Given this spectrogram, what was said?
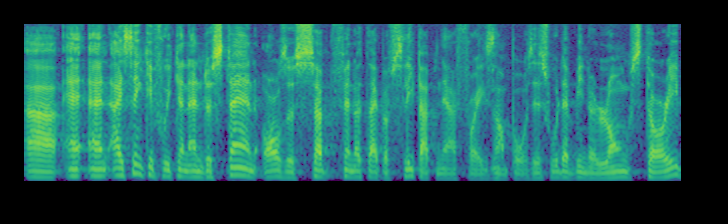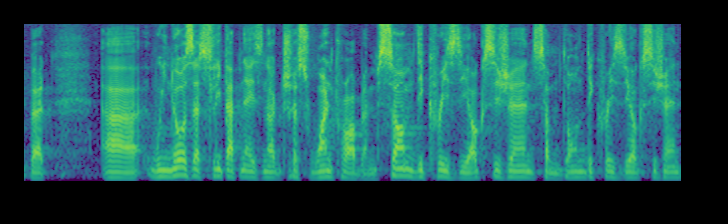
Uh, and, and, I think if we can understand all the subphenotype of sleep apnea, for example, this would have been a long story, but uh, we know that sleep apnea is not just one problem. Some decrease the oxygen, some don't decrease the oxygen,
